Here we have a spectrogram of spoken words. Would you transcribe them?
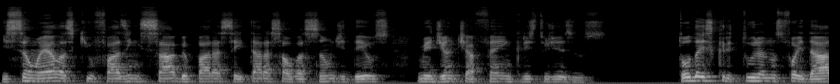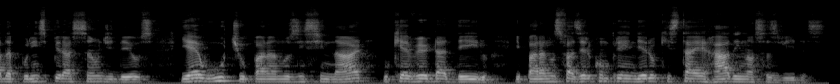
E são elas que o fazem sábio para aceitar a salvação de Deus mediante a fé em Cristo Jesus. Toda a Escritura nos foi dada por inspiração de Deus e é útil para nos ensinar o que é verdadeiro e para nos fazer compreender o que está errado em nossas vidas.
